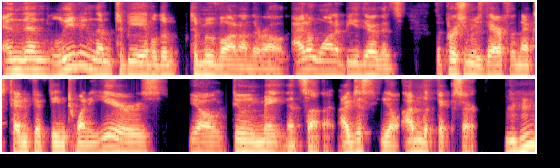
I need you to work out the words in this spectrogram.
and then leaving them to be able to, to move on on their own. I don't want to be there that's the person who's there for the next 10, 15, 20 years, you know, doing maintenance of it. I just, you know, I'm the fixer. Mm-hmm.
